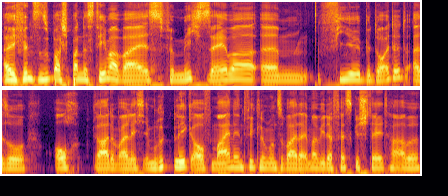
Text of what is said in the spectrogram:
Also ich finde es ein super spannendes Thema, weil es für mich selber ähm, viel bedeutet. Also auch gerade weil ich im Rückblick auf meine Entwicklung und so weiter immer wieder festgestellt habe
